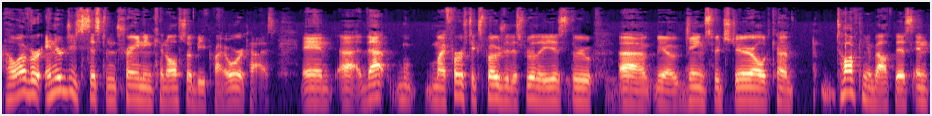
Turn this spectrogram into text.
However, energy system training can also be prioritized, and uh, that my first exposure to this really is through uh, you know James Fitzgerald kind of talking about this, and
